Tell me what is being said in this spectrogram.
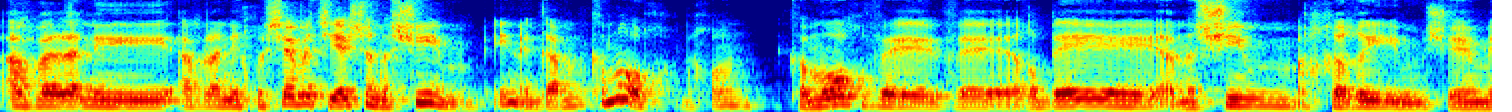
אבל אני, אבל אני חושבת שיש אנשים, הנה, גם כמוך, נכון? כמוך ו, והרבה אנשים אחרים שהם...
